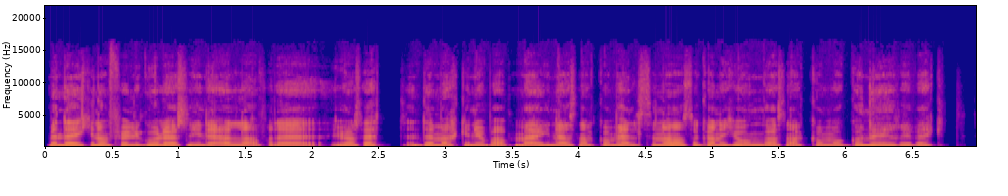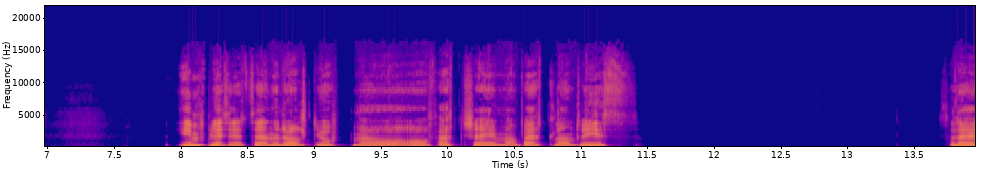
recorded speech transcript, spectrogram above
Men det er ikke noen fullgod løsning, det heller, for det, uansett, det merker en jo bare på meg når jeg snakker om helse nå, så kan jeg ikke unngå å snakke om å gå ned i vekt. Implisitt ender du alltid opp med å, å fatshame på et eller annet vis, så det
